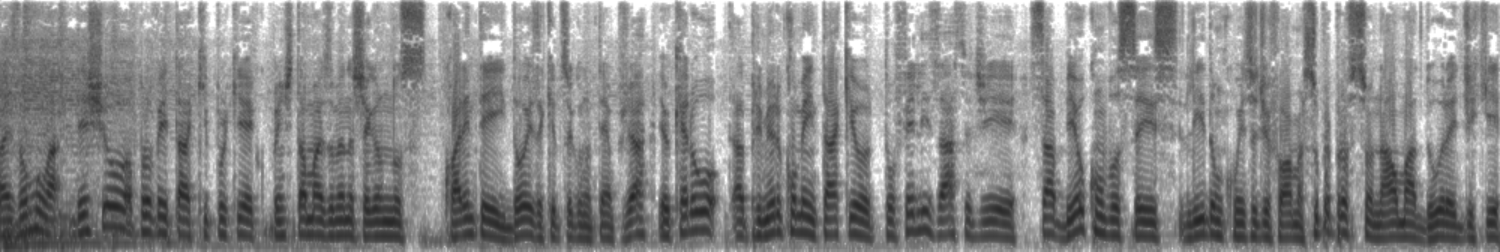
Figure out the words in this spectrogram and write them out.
Mas vamos lá, deixa eu aproveitar aqui, porque a gente tá mais ou menos chegando nos 42 aqui do segundo tempo já. Eu quero a, primeiro comentar que eu tô feliz de saber como vocês lidam com isso de forma super profissional, madura, de que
